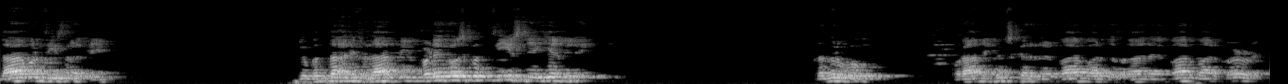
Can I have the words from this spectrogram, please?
لام اور تیسرا میم۔ جو بندہ علی فلاد میں پڑھے گا، اس کو تیس نیکیاں ملے گی۔ اگر وہ قرآن حفظ کر رہے بار بار دہرا رہے بار بار پڑھ رہے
